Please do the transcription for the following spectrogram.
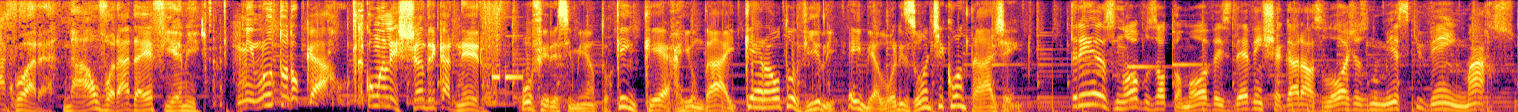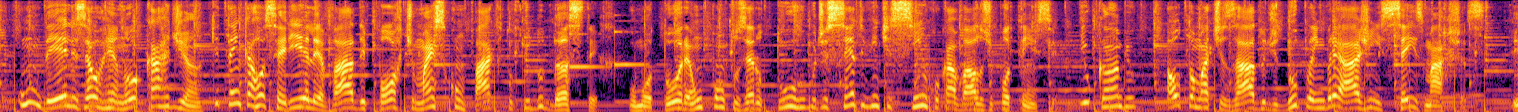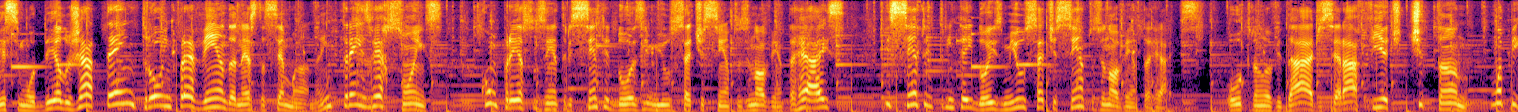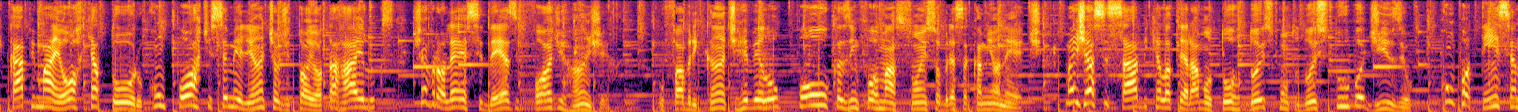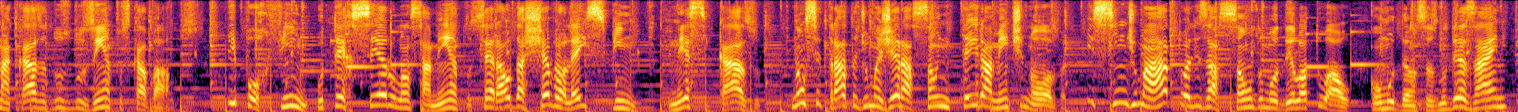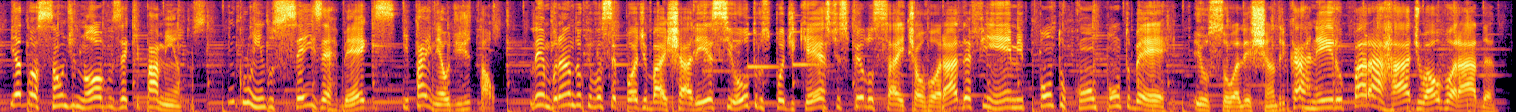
Agora, na Alvorada FM, Minuto do Carro, com Alexandre Carneiro. Oferecimento: quem quer Hyundai, quer Autoville, em Belo Horizonte Contagem. Três novos automóveis devem chegar às lojas no mês que vem, em março. Um deles é o Renault Cardian, que tem carroceria elevada e porte mais compacto que o do Duster. O motor é 1.0 turbo de 125 cavalos de potência e o câmbio automatizado de dupla embreagem e seis marchas. Esse modelo já até entrou em pré-venda nesta semana, em três versões, com preços entre R$ 112.790 e R$ 132.790. Outra novidade será a Fiat Titano, uma picape maior que a Toro, com porte semelhante ao de Toyota Hilux, Chevrolet S10 e Ford Ranger. O fabricante revelou poucas informações sobre essa caminhonete, mas já se sabe que ela terá motor 2.2 turbo diesel, com potência na casa dos 200 cavalos. E por fim, o terceiro lançamento será o da Chevrolet Spin. Nesse caso, não se trata de uma geração inteiramente nova, e sim de uma atualização do modelo atual, com mudanças no design e adoção de novos equipamentos, incluindo seis airbags e painel digital. Lembrando que você pode baixar esse e outros podcasts pelo site alvoradafm.com.br. Eu sou Alexandre Carneiro para a Rádio Alvorada.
